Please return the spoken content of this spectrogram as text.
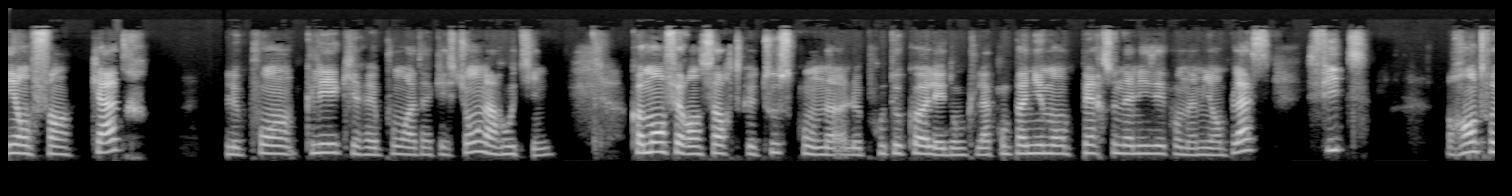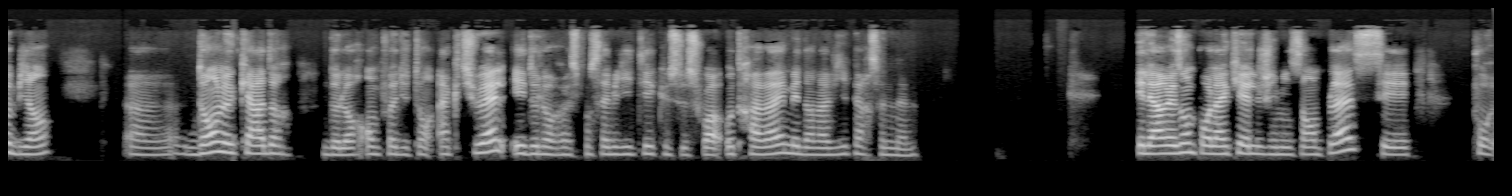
Et enfin, quatre, le point clé qui répond à ta question, la routine. Comment faire en sorte que tout ce qu'on a, le protocole et donc l'accompagnement personnalisé qu'on a mis en place, fit, rentre bien euh, dans le cadre de leur emploi du temps actuel et de leurs responsabilités, que ce soit au travail, mais dans la vie personnelle. Et la raison pour laquelle j'ai mis ça en place, c'est pour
